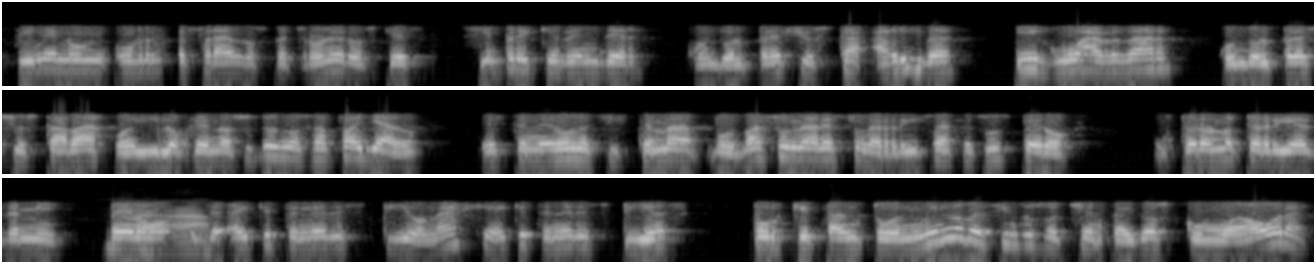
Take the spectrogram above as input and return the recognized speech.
tienen un, un refrán los petroleros, que es siempre hay que vender cuando el precio está arriba y guardar cuando el precio está bajo. Y lo que a nosotros nos ha fallado es tener un sistema, pues va a sonar esto una risa, Jesús, pero espero no te rías de mí, pero ah. hay que tener espionaje, hay que tener espías, porque tanto en 1982 como ahora,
